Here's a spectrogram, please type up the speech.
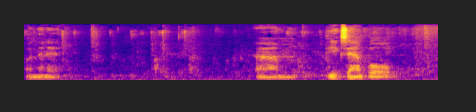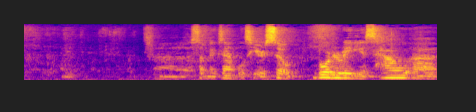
one minute, um, the example, uh, some examples here. So border radius, how uh,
